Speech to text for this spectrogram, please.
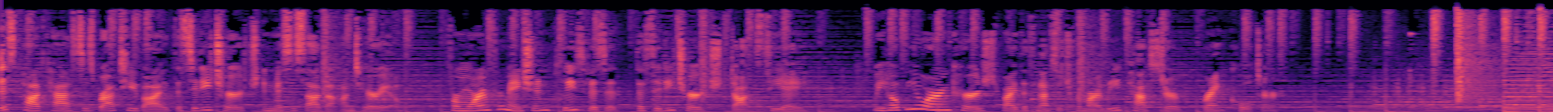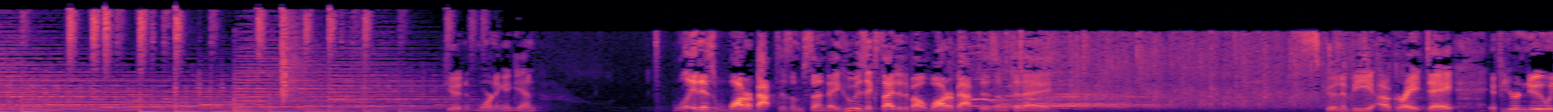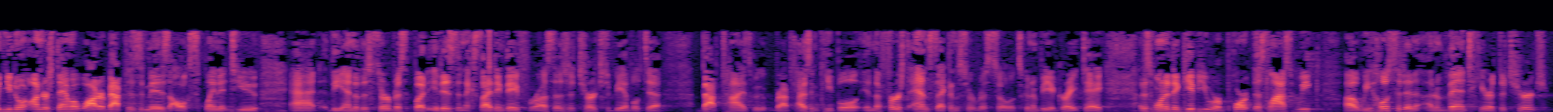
This podcast is brought to you by the City Church in Mississauga, Ontario. For more information, please visit thecitychurch.ca. We hope you are encouraged by this message from our lead pastor, Frank Coulter. Good morning again. Well, it is Water Baptism Sunday. Who is excited about water baptism today? Going to be a great day. If you're new and you don't understand what water baptism is, I'll explain it to you at the end of the service. But it is an exciting day for us as a church to be able to baptize, we're baptizing people in the first and second service. So it's going to be a great day. I just wanted to give you a report. This last week, uh, we hosted an, an event here at the church.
